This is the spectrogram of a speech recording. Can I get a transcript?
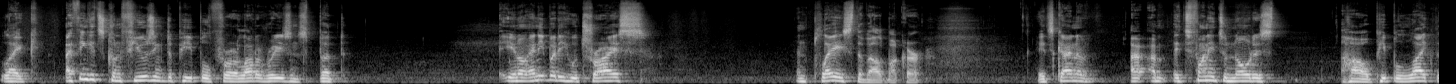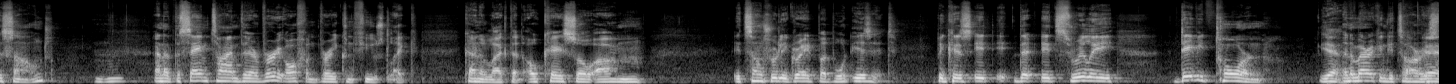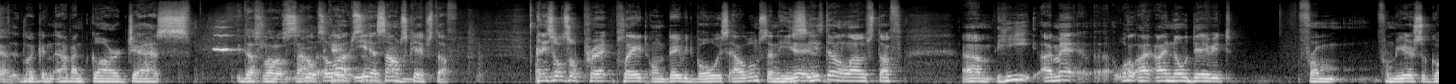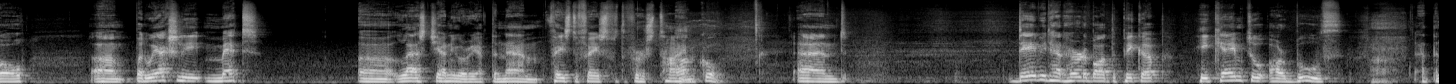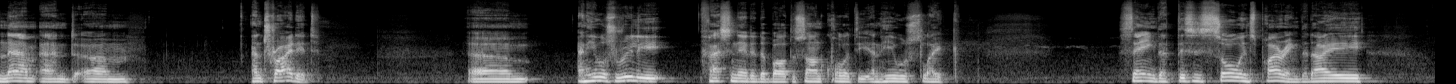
like I think it's confusing to people for a lot of reasons, but you know anybody who tries and plays the Valvebucker, it's kind of I, it's funny to notice how people like the sound, and at the same time they're very often very confused, like kind of like that. Okay, so um, it sounds really great, but what is it? Because it, it it's really David Torn, Yeah. an American guitarist, Yeah. like an avant-garde jazz He does a lot of a lot, yeah, soundscape stuff. And he's also pre- played on David Bowie's albums, and he's Yeah, he's done a lot of stuff. Um, he, I met, well, I, I know David from from years ago, um, but we actually met uh, last January at the NAMM face to face for the first time. Oh, cool. And David had heard about the pickup. He came to our booth at the NAMM and um, and tried it. Um, and he was really fascinated about the sound quality, and he was like saying that this is so inspiring that I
